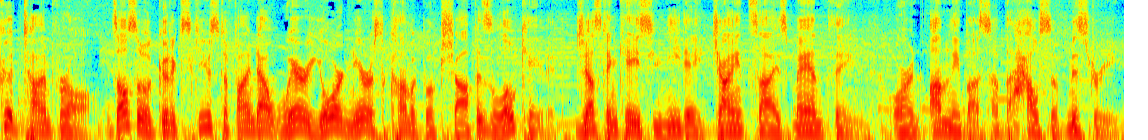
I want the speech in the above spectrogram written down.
good time for all. It's also a good excuse to find out where your nearest comic book shop is located, just in case you need a giant sized man thing or an omnibus of the House of Mystery.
